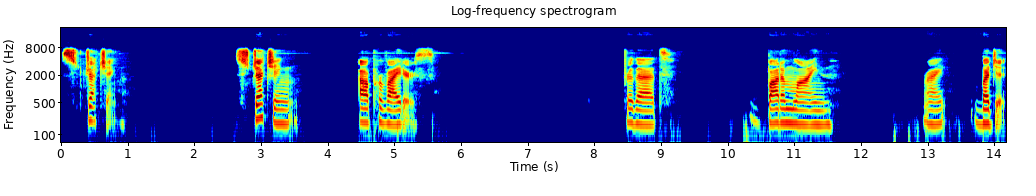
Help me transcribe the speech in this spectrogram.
Stretching. Stretching our providers for that bottom line, right? Budget,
